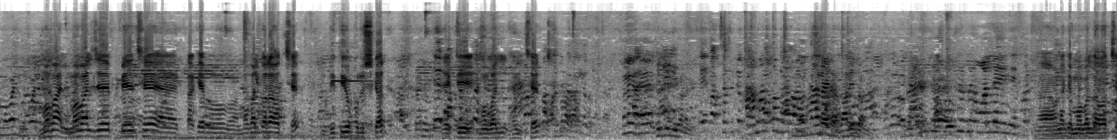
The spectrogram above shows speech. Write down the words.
মোবাইল মোবাইল। মোবাইল মোবাইল যে পেয়েছে তাকে মোবাইল করা হচ্ছে দ্বিতীয় পুরস্কার একটি মোবাইল হ্যান্ডসেট আমার তো অনলাইনে আহ, ওনাকে মোবাইল দেওয়া হচ্ছে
